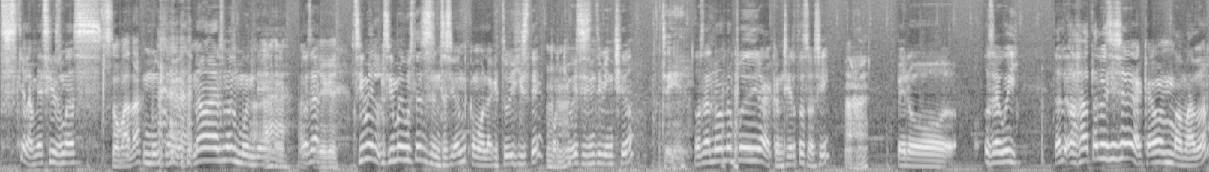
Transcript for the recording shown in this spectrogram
Es que la sí es más... ¿Sobada? Mundiana. No, es más mundiana. Ajá, o sea, ok, ok. Sí, me, sí me gusta esa sensación como la que tú dijiste, porque, Ujú. güey, se siente bien chido. Sí. O sea, no, no puedo ir a conciertos o así, Ajá. pero... O sea, güey, tal, ajá, tal vez sí sea acá mamador,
